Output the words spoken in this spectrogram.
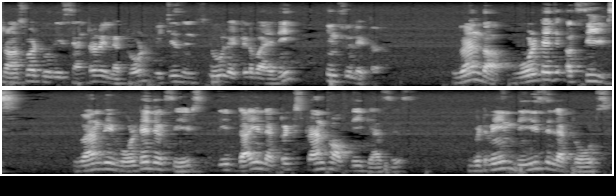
transferred to the center electrode which is insulated by the insulator. When the voltage exceeds when the voltage exceeds the dielectric strength of the gases between these electrodes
